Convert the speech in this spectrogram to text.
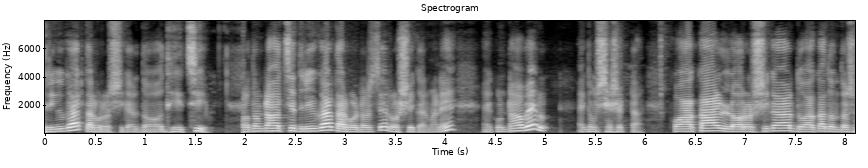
দীর্ঘকার, তারপর রস্বীকার দধিছি প্রথমটা হচ্ছে দীর্ঘকার, তারপরটা হচ্ছে রস্বীকার মানে কোনটা হবে? একদম শেষেরটা। কোয়াকার ল রস্বীকার দোয়াকা দন্তস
